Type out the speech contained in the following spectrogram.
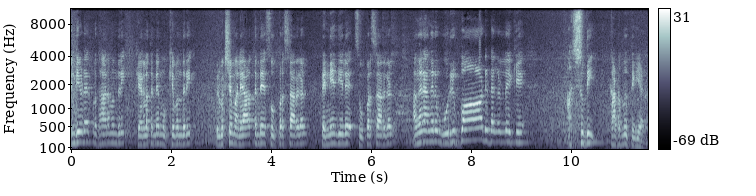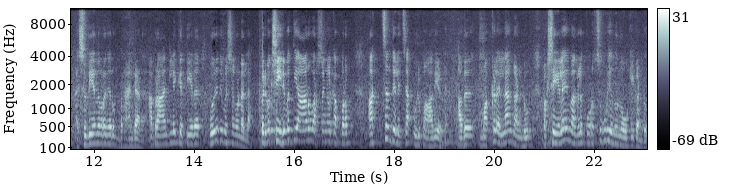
ഇന്ത്യയുടെ പ്രധാനമന്ത്രി കേരളത്തിന്റെ മുഖ്യമന്ത്രി ഒരുപക്ഷെ മലയാളത്തിന്റെ സൂപ്പർ സ്റ്റാറുകൾ തെന്നേന്ത്യയിലെ സൂപ്പർ സ്റ്റാറുകൾ അങ്ങനെ അങ്ങനെ ഒരുപാട് ഇടങ്ങളിലേക്ക് അശ്വതി കടന്നെത്തുകയാണ് അശ്വതി എന്ന് പറഞ്ഞ ഒരു ബ്രാൻഡാണ് ആ ബ്രാൻഡിലേക്ക് എത്തിയത് ഒരു നിമിഷം കൊണ്ടല്ല. ഒരുപക്ഷെ ഇരുപത്തിയാറ് വർഷങ്ങൾക്കപ്പുറം അച്ഛൻ തെളിച്ച ഒരു പാതയുണ്ട്. അത് മക്കളെല്ലാം കണ്ടു. പക്ഷേ ഇളയ മകൾ കുറച്ചുകൂടി ഒന്ന് നോക്കി കണ്ടു.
